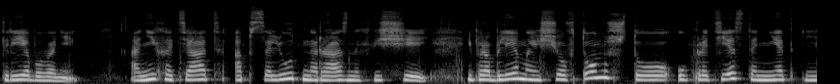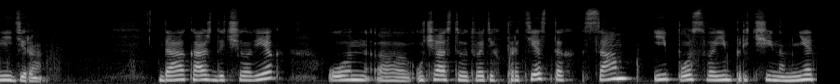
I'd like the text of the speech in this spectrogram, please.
требований. Они хотят абсолютно разных вещей. И проблема еще в том, что у протеста нет лидера. Да, каждый человек, он э, участвует в этих протестах сам и по своим причинам. Нет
